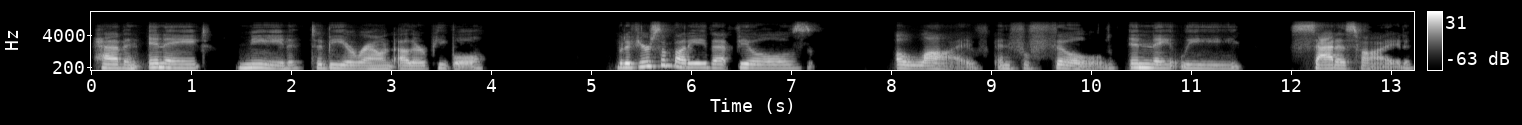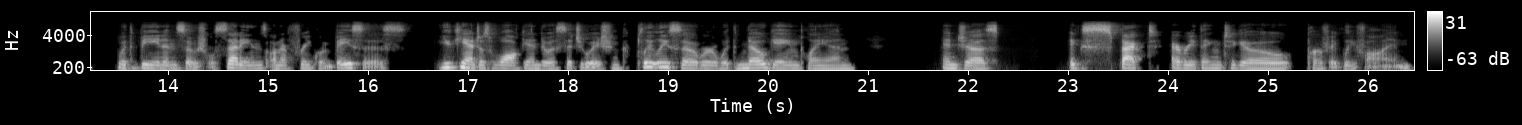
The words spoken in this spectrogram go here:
have an innate need to be around other people. But if you're somebody that feels alive and fulfilled, innately satisfied with being in social settings on a frequent basis, you can't just walk into a situation completely sober with no game plan and just expect everything to go perfectly fine,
